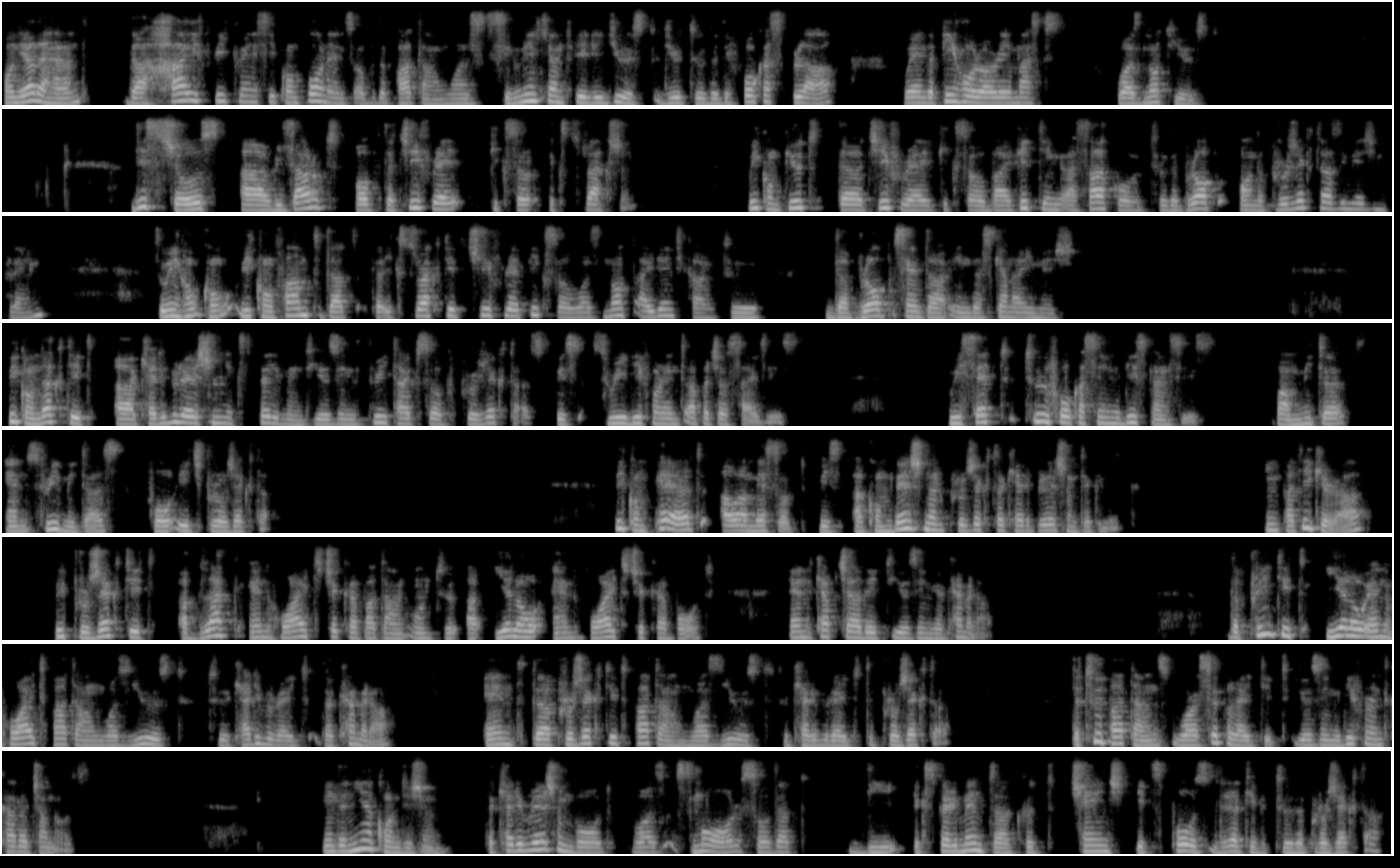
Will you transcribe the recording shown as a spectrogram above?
On the other hand, the high frequency components of the pattern was significantly reduced due to the defocus blur when the pinhole array masks was not used. This shows a result of the chief ray pixel extraction we compute the chief ray pixel by fitting a circle to the blob on the projector's imaging plane. So we, we confirmed that the extracted chief ray pixel was not identical to the blob center in the scanner image. We conducted a calibration experiment using three types of projectors with three different aperture sizes. We set two focusing distances, one meter and three meters for each projector we compared our method with a conventional projector calibration technique. In particular, we projected a black and white checker pattern onto a yellow and white checkerboard and captured it using a camera. The printed yellow and white pattern was used to calibrate the camera, and the projected pattern was used to calibrate the projector. The two patterns were separated using different color channels. In the near condition, the calibration board was small so that the experimenter could change its pose relative to the projector.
